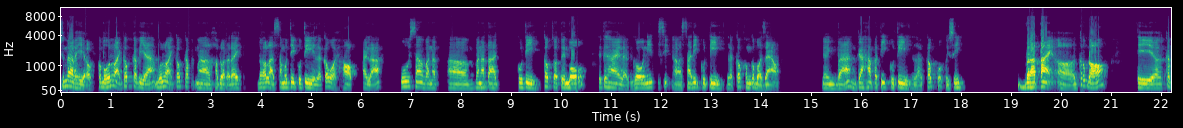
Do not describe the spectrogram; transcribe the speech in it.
chúng ta phải hiểu có bốn loại cốc Kapiya, bốn loại cốc cấp, uh, à, hợp luật ở đây. Đó là Samuti Kuti là cốc hỏi họp hay là Usavanata à, uh, Kuti cốc do tuyên bố. Cái thứ hai là Goni uh, à, Sadi Kuti là cốc không có bờ rào. Và Gahapati Kuti là cốc của cư sĩ. Và tại ở cốc đó thì uh, các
